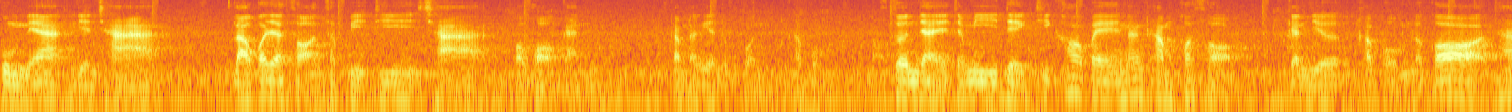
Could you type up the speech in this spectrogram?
กลุ่มเนี้ยเรียนช้า เราก็จะสอนสปีดที่ช้าพอๆกันกับนักเรียนทุกคนครับผม ส่วนใหญ่จะมีเด็กที่เข้าไปนั่งทำข้อสอบ กันเยอะครับผมแล้วก็ถ้า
